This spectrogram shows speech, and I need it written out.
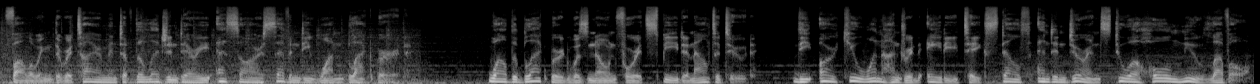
following the retirement of the legendary SR-71 Blackbird. While the Blackbird was known for its speed and altitude, the RQ-180 takes stealth and endurance to a whole new level.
